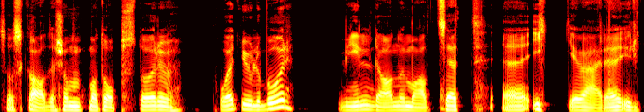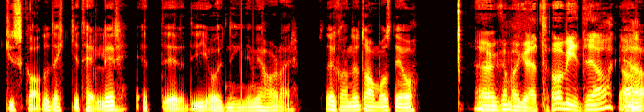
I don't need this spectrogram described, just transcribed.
Så skader som på en måte oppstår på et julebord, vil da normalt sett eh, ikke være yrkesskadedekket heller, etter de ordningene vi har der. Så det kan jo ta med oss det òg. Det kan være greit å vite, ja. ja.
